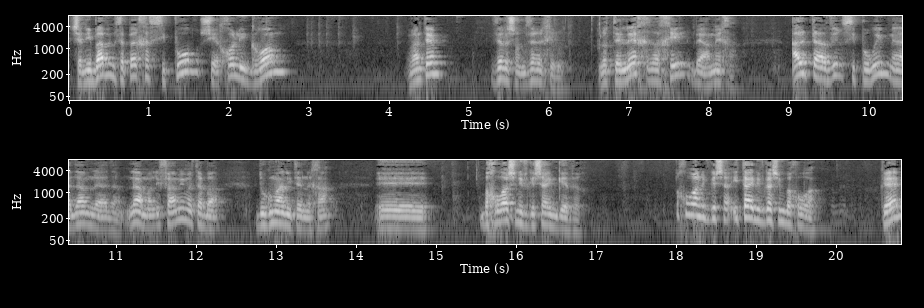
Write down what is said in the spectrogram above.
כשאני בא ומספר לך סיפור שיכול לגרום, הבנתם? זה לשון, זה רכילות. לא תלך רכיל בעמך. אל תעביר סיפורים מאדם לאדם. למה? לפעמים אתה בא, דוגמה אני אתן לך, אה, בחורה שנפגשה עם גבר. בחורה נפגשה, איתי נפגש עם בחורה, כן?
